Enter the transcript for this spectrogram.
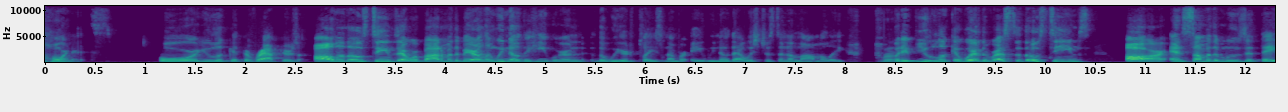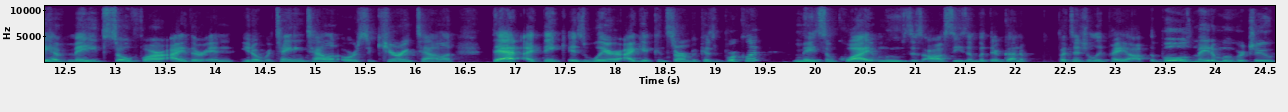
Hornets or you look at the Raptors, all of those teams that were bottom of the barrel, and we know the Heat were in the weird place, number eight. We know that was just an anomaly. Right. But if you look at where the rest of those teams are and some of the moves that they have made so far either in you know retaining talent or securing talent that i think is where i get concerned because brooklyn made some quiet moves this offseason but they're going to potentially pay off. The bulls made a move or two.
